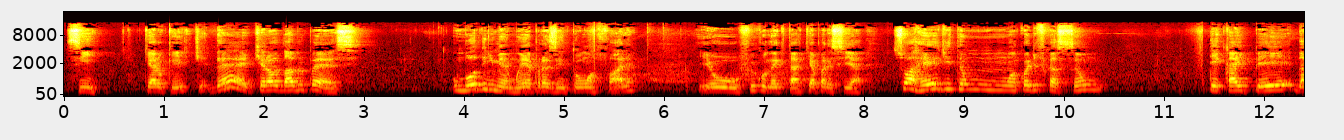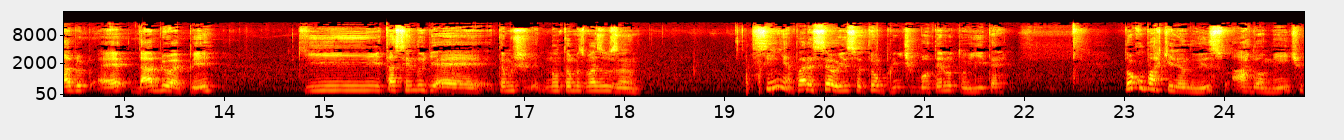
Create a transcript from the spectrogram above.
Sim, que era o quê? Tirar o WPS. O modem de minha mãe apresentou uma falha. Eu fui conectar aqui, aparecia sua rede tem uma codificação TKIP WEP que está sendo é, estamos, não estamos mais usando. Sim, apareceu isso, eu tenho um print, botei no Twitter. Estou compartilhando isso arduamente,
